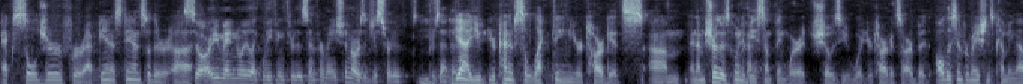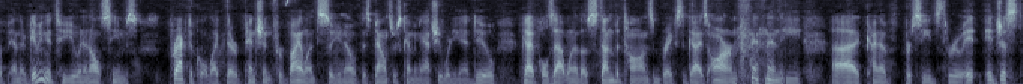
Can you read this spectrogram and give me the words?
ex-soldier for Afghanistan. So they're uh, So are you manually like leafing through this information, or is it just sort of presented? yeah, you, you're kind of selecting your targets, um, and I'm sure there's going to be something where it shows you what your targets are. But all this information is coming up, and they're giving it to you, and it all seems practical, like their penchant for violence. So you know if this bouncer's coming at you, what are you going to do? Guy pulls out one of those stun batons and breaks the guy's arm, and then he uh, kind of proceeds through. It it just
